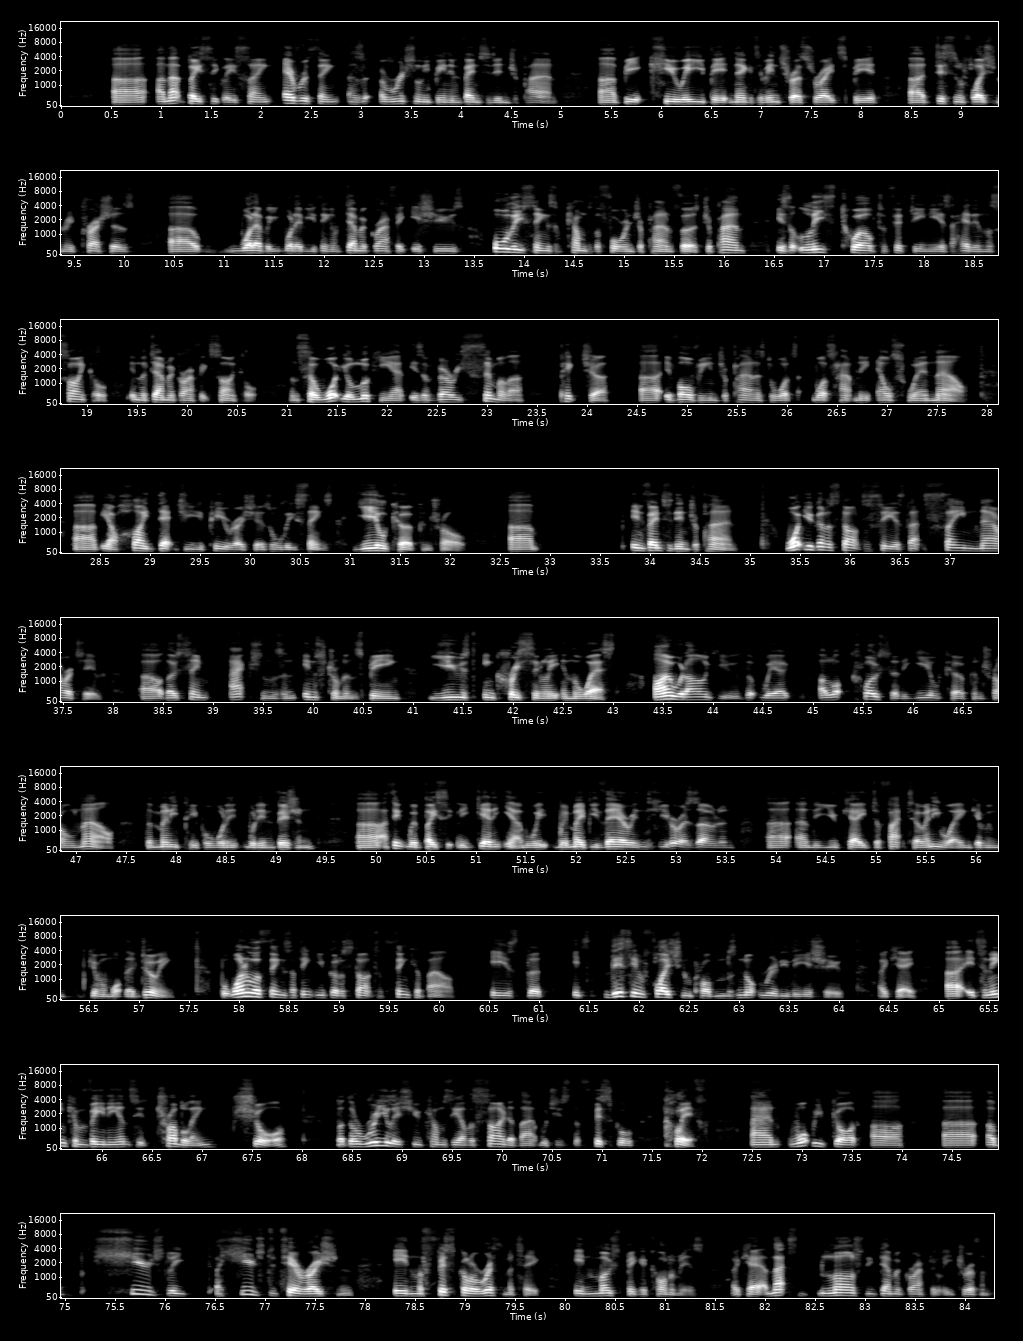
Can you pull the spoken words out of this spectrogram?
Uh, and that basically is saying everything has originally been invented in Japan, uh, be it QE, be it negative interest rates, be it uh, disinflationary pressures, uh, whatever whatever you think of demographic issues. All these things have come to the fore in Japan first. Japan is at least 12 to 15 years ahead in the cycle, in the demographic cycle. And so what you're looking at is a very similar picture uh, evolving in Japan as to what's what's happening elsewhere now. Um, you know, high debt GDP ratios, all these things, yield curve control, um, invented in Japan. What you're going to start to see is that same narrative, uh, those same actions and instruments being used increasingly in the West. I would argue that we're a lot closer to yield curve control now than many people would would envision. Uh, I think we're basically getting, know, we, we may be there in the Eurozone and uh, and the UK de facto anyway, and given given what they're doing. But one of the things I think you've got to start to think about is that it's this inflation problem is not really the issue. Okay, uh, it's an inconvenience, it's troubling, sure, but the real issue comes the other side of that, which is the fiscal cliff. And what we've got are uh, a hugely a huge deterioration in the fiscal arithmetic in most big economies. Okay, and that's largely demographically driven.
